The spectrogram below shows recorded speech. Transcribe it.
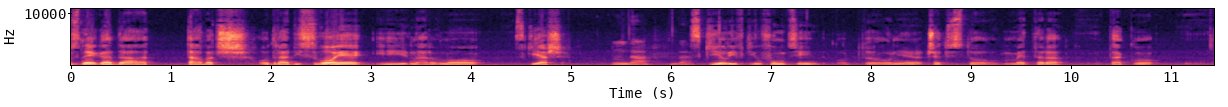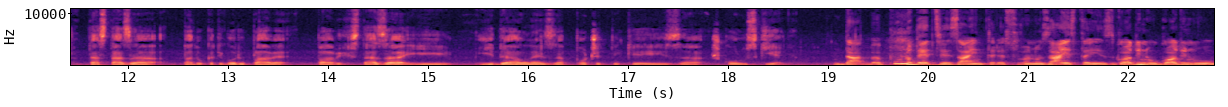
snega da tabač odradi svoje i naravno skijaše. Da, da. Ski lift je u funkciji, od, on je 400 metara, tako ta staza pada u kategoriju plave, plavih staza i idealna je za početnike i za školu skijanja. Da, puno dece je zainteresovano, zaista iz godine u godinu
